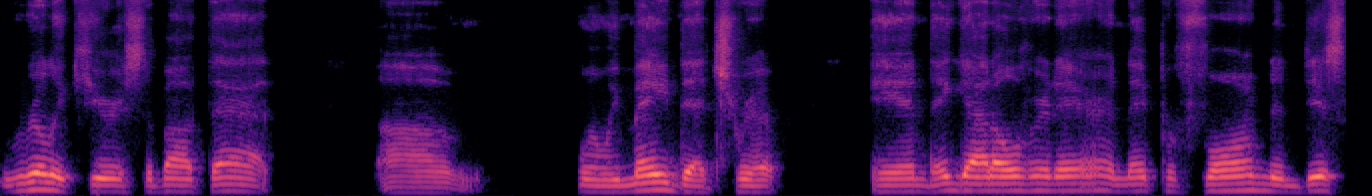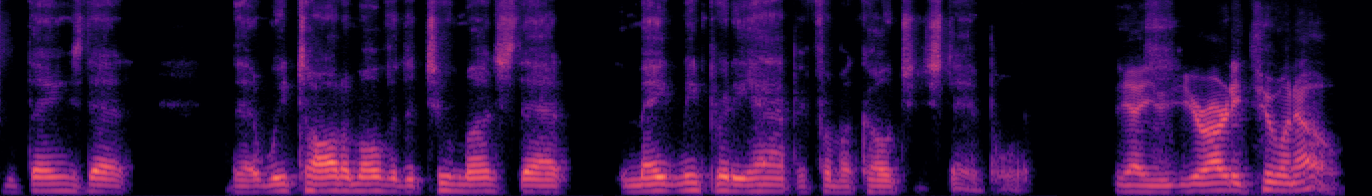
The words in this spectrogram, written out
really curious about that um, when we made that trip. And they got over there and they performed and did some things that that we taught them over the two months that made me pretty happy from a coaching standpoint. Yeah, you, are already two and zero. Oh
